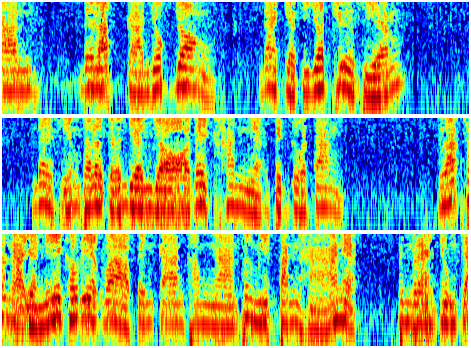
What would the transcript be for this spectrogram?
การได้รับการยกย่อง ได้เกียรติยศชื่อเสียง ได้เสียงสรรเสริญเยินยอได้ขั้นเนี่ยเป็นตัวตั้ง ลักษณะอย่างนี้เขาเรียกว่าเป็นการทำงานซึ่งมีตัณหาเนี่ยเป็นแรงจูงใจ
